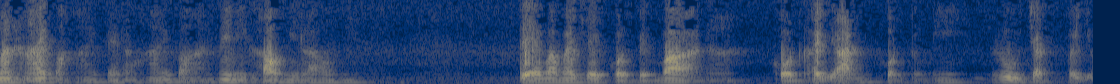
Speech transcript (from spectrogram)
มันหายก็หายไปเราหายก็หายไม่มีเขามีเรานี่แต่ว่าไม่ใช่คนเป็นบ้านะคนขยันคนตรงนี้ รู้จักประโย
